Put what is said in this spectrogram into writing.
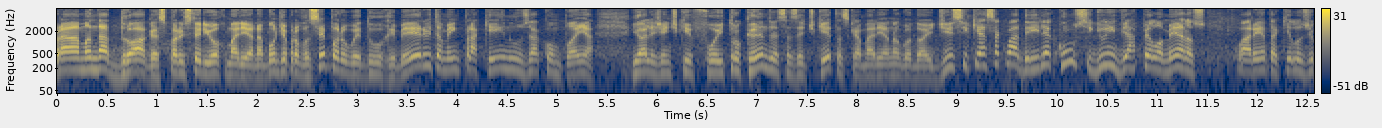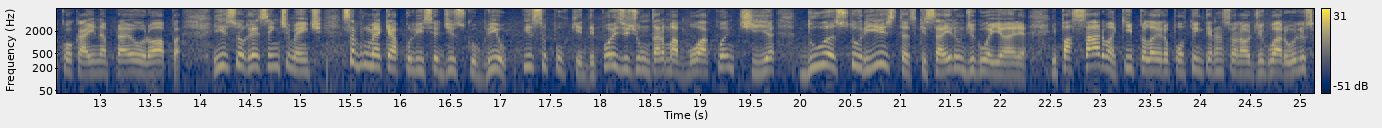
para mandar drogas para o exterior, Mariana. Bom dia para você, para o Edu Ribeiro e também para quem nos acompanha. E olha, gente, que foi trocando essas etiquetas que a Mariana Godoy disse que essa quadrilha conseguiu enviar pelo menos 40 quilos de cocaína para a Europa. Isso recentemente. Sabe como é que a polícia descobriu? Isso porque depois de juntar uma boa quantia, duas turistas que saíram de Goiânia e passaram aqui pelo Aeroporto Internacional de Guarulhos,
